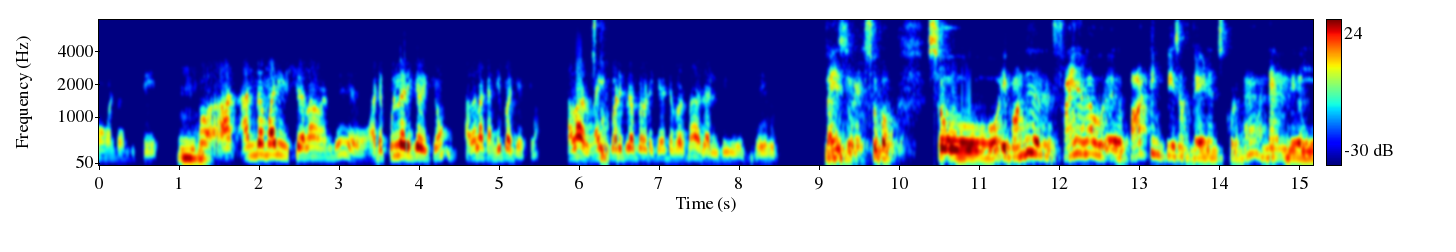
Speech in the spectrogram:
மொமெண்ட் வந்துச்சு? அந்த மாதிரி விஷயம் எல்லாம் வந்து அப்படியே புல்லரிக்க வைக்கும். அதெல்லாம் கண்டிப்பா கேட்கலாம். நல்லா இருக்கும். நைட் படுக்கிறப்ப அப்படி கேட்டு பார்த்தா that be very good nice right super so இப்போ வந்து ஃபைனலா ஒரு பார்ட்டிங் பீஸ் ஆஃப் கைடன்ஸ் கொடுங்க. And then we will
